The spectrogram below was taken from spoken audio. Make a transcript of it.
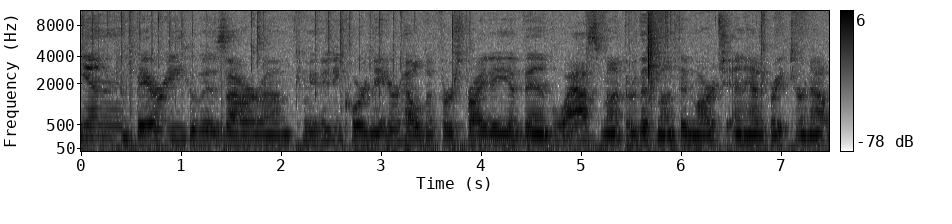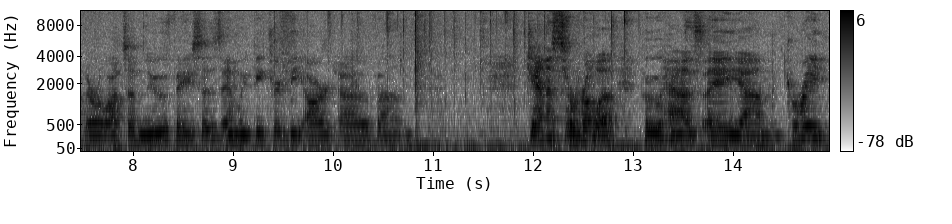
Ian Barry, who is our um, community coordinator, held a First Friday event last month or this month in March and had a great turnout. There were lots of new faces, and we featured the art of. Um, Janice Cirilla, who has a um, great,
